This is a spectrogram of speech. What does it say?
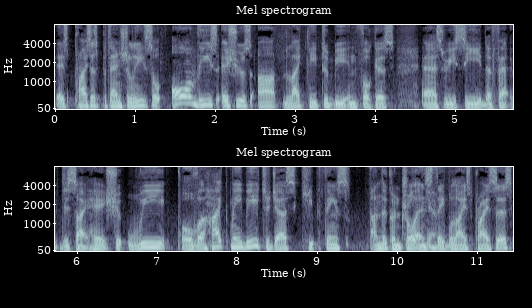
its prices potentially. So all these issues are likely to be in focus as we see the Fed decide, hey, should we overhike maybe to just keep things under control and Yeah. stabilize prices?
